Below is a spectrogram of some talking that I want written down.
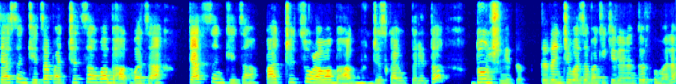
त्या संख्येचा पाचशे सहावा भाग वजा त्याच संख्येचा पाचशे सोळावा भाग म्हणजेच काय उत्तर येतं? दोनशे येतं. तर त्यांची वजाबाकी केल्यानंतर तुम्हाला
